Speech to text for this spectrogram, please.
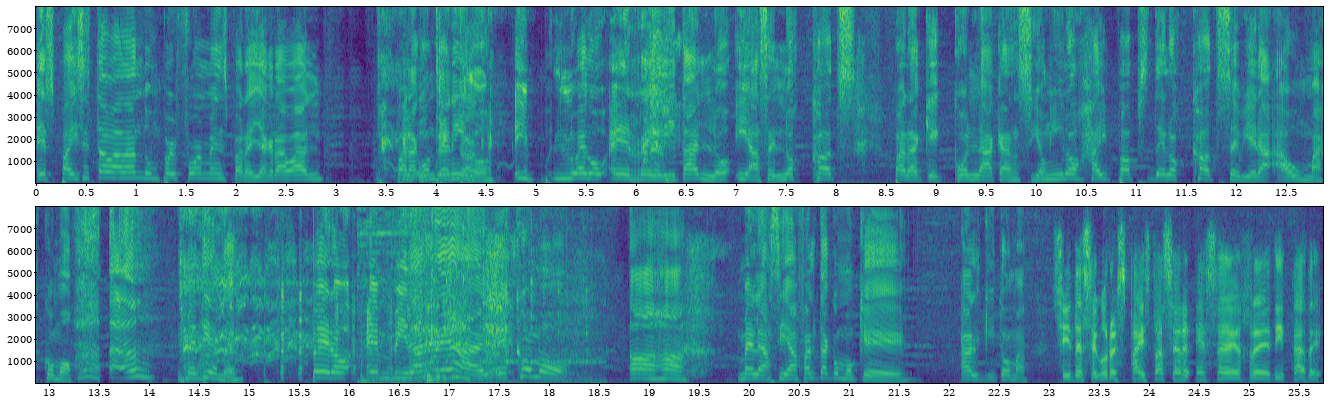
Spice estaba dando un performance para ella grabar para contenido TikTok. y luego eh, reeditarlo y hacer los cuts para que con la canción y los hype ups de los cuts se viera aún más como ah, ¿me entiendes? Pero en vida real es como ajá, me le hacía falta como que alguito más. Sí, de seguro Spice va a hacer ese reeditar eh,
